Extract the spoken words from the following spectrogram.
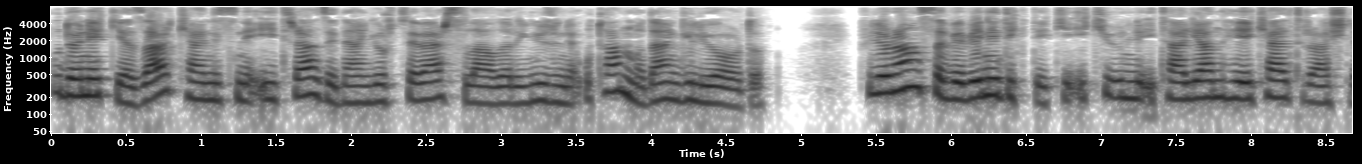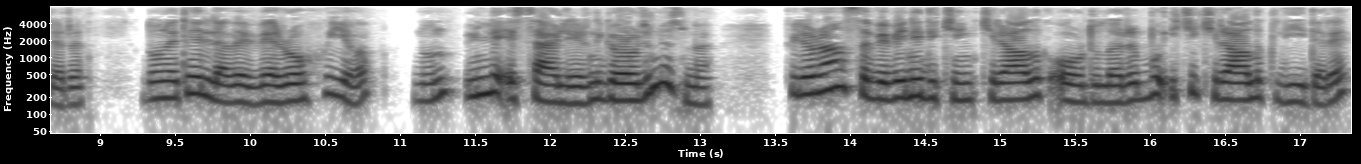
Bu dönek yazar kendisine itiraz eden yurtsever Slavların yüzüne utanmadan gülüyordu. Floransa ve Venedik'teki iki ünlü İtalyan heykeltıraşları Donatella ve Verrocchio'nun ünlü eserlerini gördünüz mü? Floransa ve Venedik'in kiralık orduları bu iki kiralık lidere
